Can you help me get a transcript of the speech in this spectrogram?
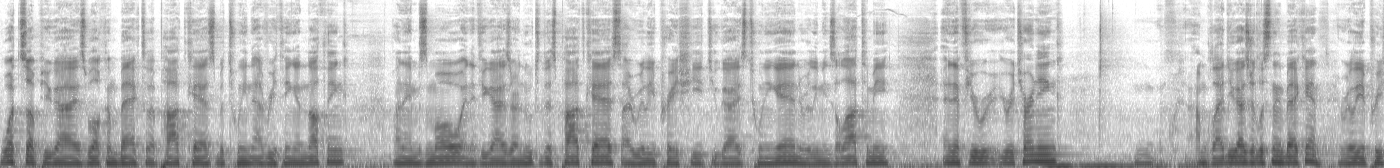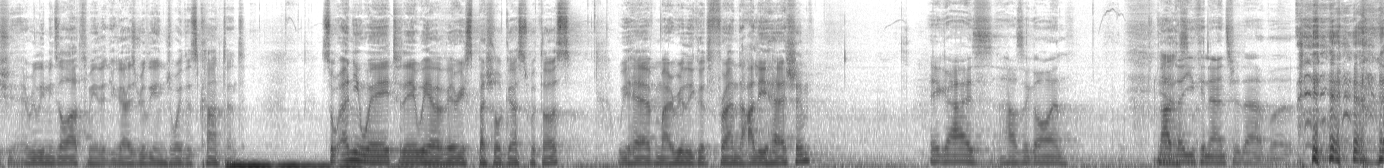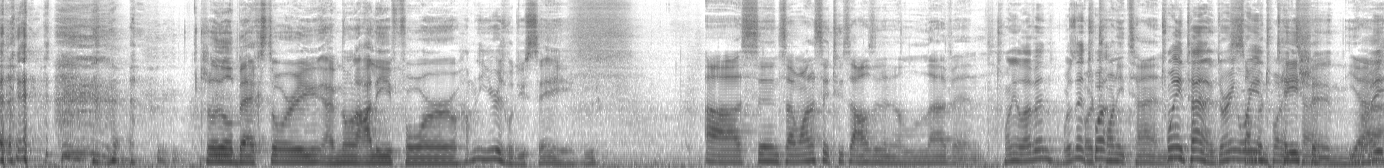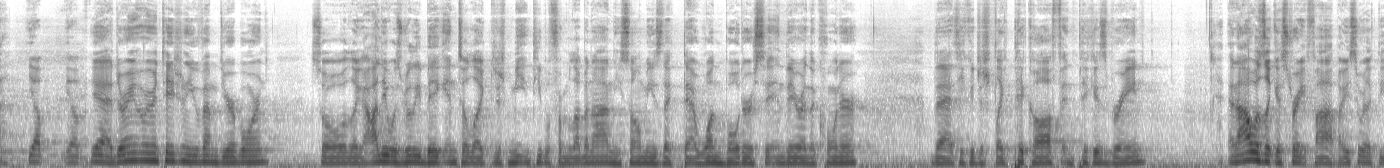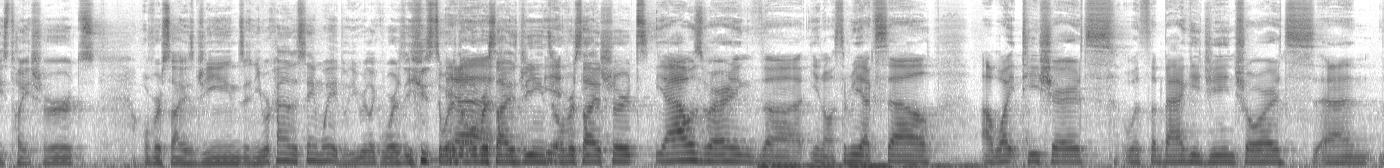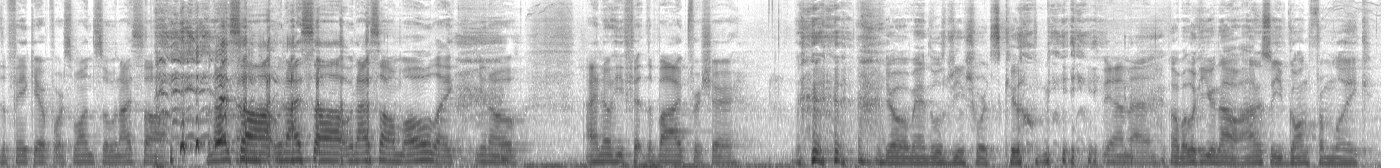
What's up, you guys? Welcome back to the podcast Between Everything and Nothing. My name is Mo, and if you guys are new to this podcast, I really appreciate you guys tuning in. It really means a lot to me. And if you're, you're returning, I'm glad you guys are listening back in. It really appreciate. It really means a lot to me that you guys really enjoy this content. So anyway, today we have a very special guest with us. We have my really good friend Ali Hashim. Hey guys, how's it going? Not Yes. that you can answer that, but So a little backstory. I've known Ali for how many years would you say, dude? uh, since I want to say 2011 2011? Wasn't it or tw- 2010. 2010 during Summer orientation, 2010. Yeah. right? Yep. Yep. Yeah, during orientation at U of M Dearborn. So like Ali was really big into like just meeting people from Lebanon. He saw me as like that one boater sitting there in the corner that he could just like pick off and pick his brain. And I was like a straight fob. I used to wear like these tight shirts, oversized jeans, and you were kind of the same way, dude. You were like where you used to wear the oversized jeans, Yeah. oversized shirts. Yeah, I was wearing the you know 3XL uh, white T-shirts with the baggy jean shorts and the fake Air Force One. So when I saw when I saw when I saw when I saw Mo, like you know, I know he fit the vibe for sure. Yo, man, those jean shorts killed me. Yeah, man. Oh, but look at you now. Honestly, you've gone from like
